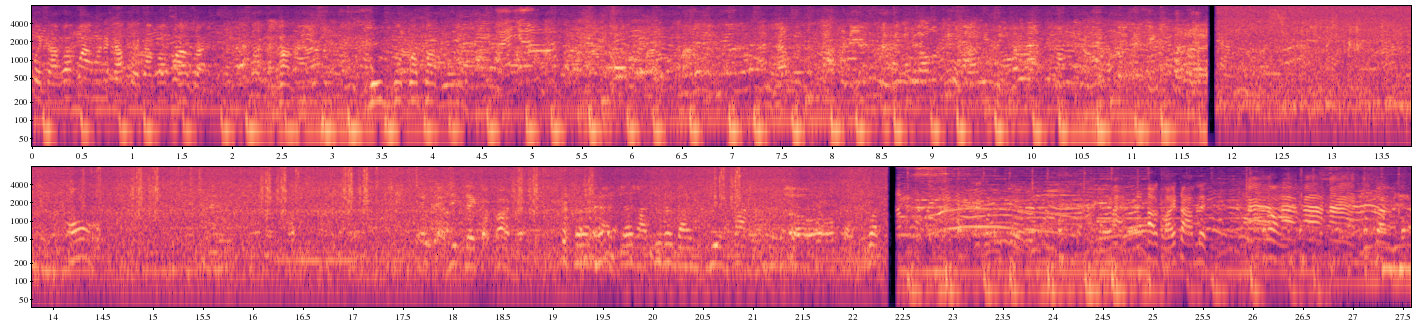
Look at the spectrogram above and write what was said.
เปิดทางกว้างๆไว้นะครับ เปิดทางกว้างๆครับยิงปับปับเลย ที่ได้กลับบ้านนะแล้วการที่ท่านใดเยี่ยมมากผมว่าเอาถอยตามเลยต้องต้อง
